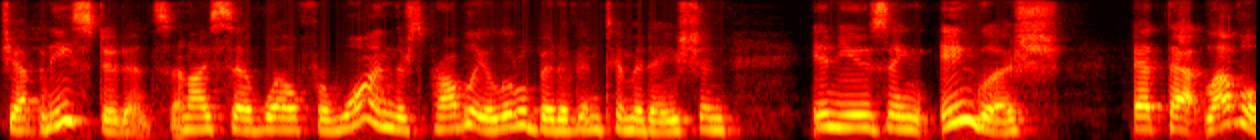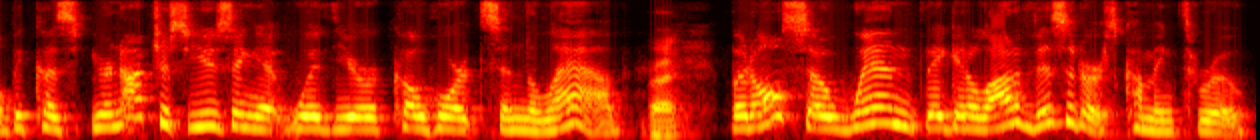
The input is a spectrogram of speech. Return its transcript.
Japanese students? And I said, well, for one, there's probably a little bit of intimidation in using English at that level because you're not just using it with your cohorts in the lab, right. but also when they get a lot of visitors coming through.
